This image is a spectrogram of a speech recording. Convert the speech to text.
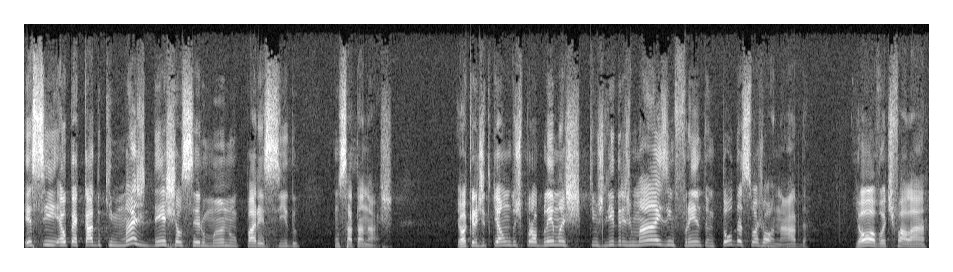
Esse é o pecado que mais deixa o ser humano parecido com Satanás. Eu acredito que é um dos problemas que os líderes mais enfrentam em toda a sua jornada. E ó, vou te falar,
